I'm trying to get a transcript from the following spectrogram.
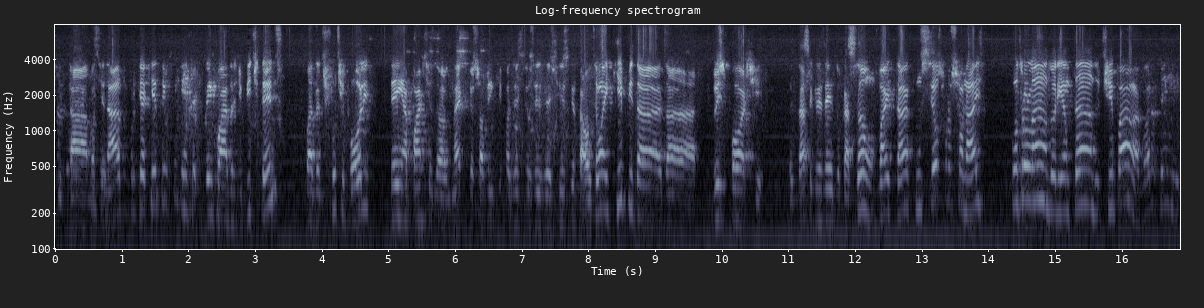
que tá vacinado, porque aqui tem o seguinte, aqui tem quadra de beach tênis, quadra de futebol, tem a parte da, né, que o pessoal vem aqui fazer seus exercícios e tal. Então a equipe da, da do esporte da Secretaria de Educação vai estar com seus profissionais controlando, orientando, tipo, ah, agora tem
